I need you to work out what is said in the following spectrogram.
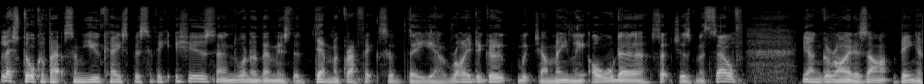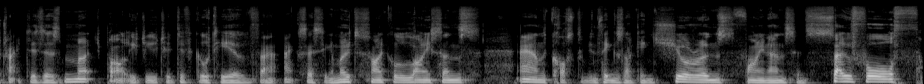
Let's talk about some UK specific issues, and one of them is the demographics of the uh, rider group, which are mainly older, such as myself. Younger riders aren't being attracted as much, partly due to difficulty of uh, accessing a motorcycle license and cost of things like insurance, finance, and so forth.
